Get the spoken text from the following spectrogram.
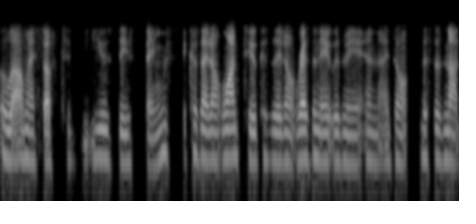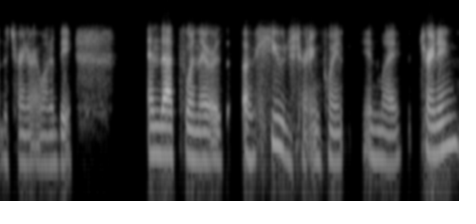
allow myself to use these things because I don't want to, because they don't resonate with me. And I don't, this is not the trainer I want to be. And that's when there was a huge turning point in my training.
